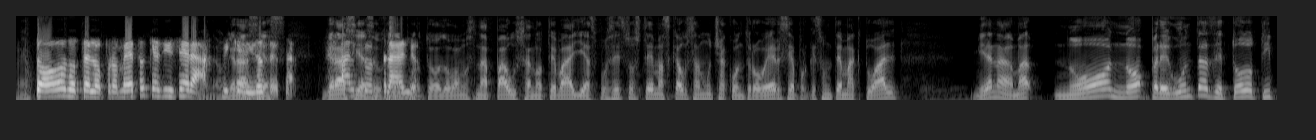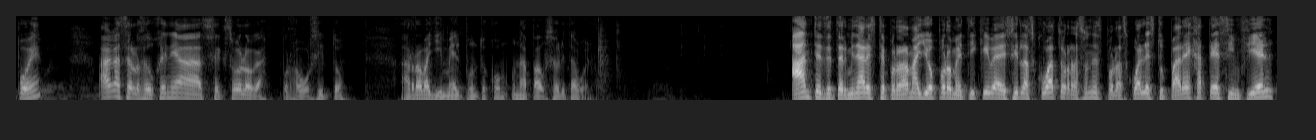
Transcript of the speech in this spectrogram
¿eh? Todo, te lo prometo que así será, Bueno, mi querido gracias. César. Gracias, Eugenia, por todo. Vamos a una pausa, no te vayas. Pues estos temas causan mucha controversia porque es un tema actual. Mira nada más. No, no, preguntas de todo tipo, ¿eh? Hágaselos Eugenia Sexóloga, por favorcito. Arroba gmail.com. Una pausa, ahorita vuelvo. Antes de terminar este programa, yo prometí que iba a decir las cuatro razones por las cuales tu pareja te es infiel,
